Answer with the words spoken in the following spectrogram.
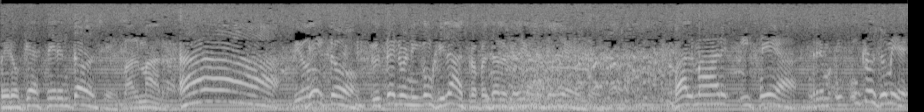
¿Pero qué hacer entonces? Palmar. ¡Ah! ¿Vio? Listo. Usted no es ningún gilastro, a pesar de lo que digan los oyentes. Va al mar y sea. Incluso, mire,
